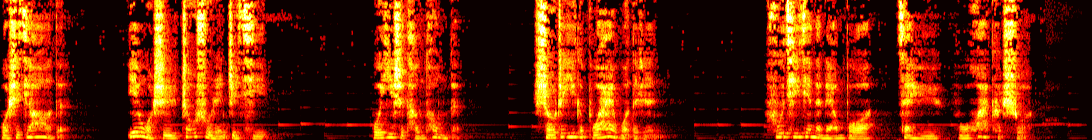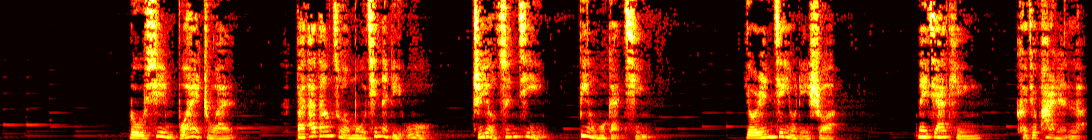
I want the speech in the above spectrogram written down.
我是骄傲的，因我是周树人之妻。我亦是疼痛的，守着一个不爱我的人。夫妻间的凉薄在于无话可说。”鲁迅不爱朱安。把她当做母亲的礼物，只有尊敬，并无感情。有人见有林说：“那家庭可就怕人了。”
